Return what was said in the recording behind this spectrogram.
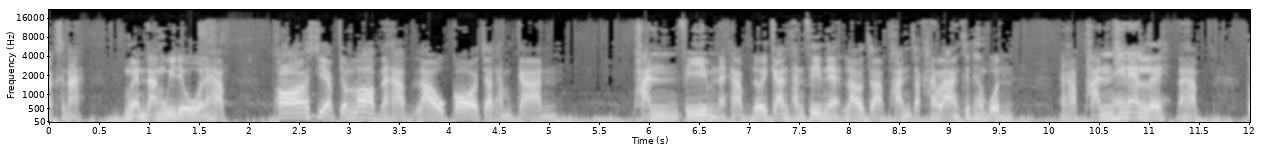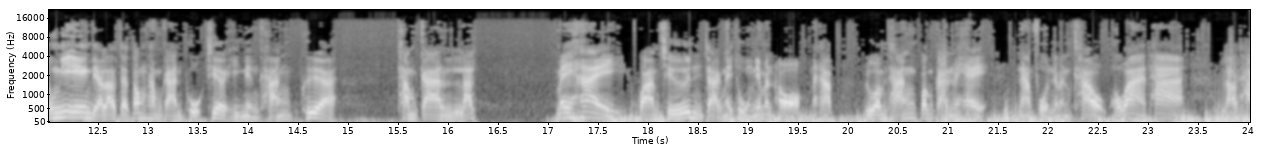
ลักษณะเหมือนดังวิดีโอนะครับ พอเสียบจนรอบนะครับ เราก็จะทำการพันฟิล์มนะครับ โดยการพันฟิล์มเนี่ยเราจะพันจากข้างล่างขึ้นข้างบนนะครับ พันให้แน่นเลยนะครับ ตรงนี้เองเดี๋ยวเราจะต้องทำการผูกเชือกอีกหนึ่งครั้ง เพื่อทำการรัด ไม่ให้ความชื้นจากในถุงนี่มันออกนะครับ รวมทั้งป้องกันไม่ให้น้ำฝนเนี่ยมันเข้า เพราะว่าถ้าเราท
